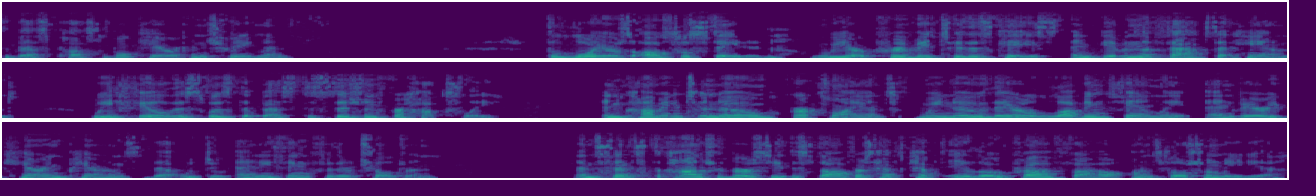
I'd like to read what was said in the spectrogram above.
the best possible care and treatment. The lawyers also stated, We are privy to this case, and given the facts at hand, we feel this was the best decision for Huxley. In coming to know our clients, we know they are a loving family and very caring parents that would do anything for their children. And since the controversy, the Stauffers have kept a low profile on social media.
